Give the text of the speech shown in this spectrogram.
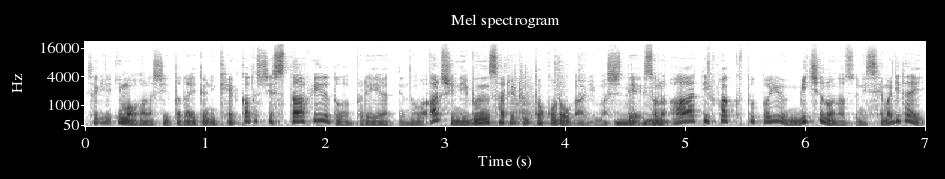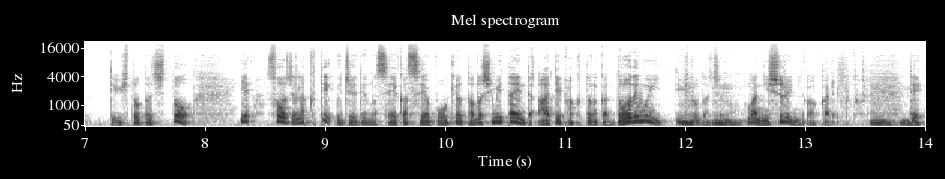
先今お話しいただいたように結果としてスターフィールドのプレイヤーっていうのはある種二分されるところがありまして、うんうんそのアーティファクトという未知の謎に迫りたいっていう人たちといやそうじゃなくて宇宙での生活や冒険を楽しみたいんでアーティファクトなんかどうでもいいっていう人たちの、うんうん。まあ、2種類に分かれると。うんうんで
